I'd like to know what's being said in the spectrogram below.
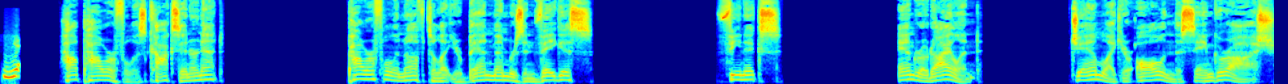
Yeah. How powerful is Cox Internet? Powerful enough to let your band members in Vegas, Phoenix, and Rhode Island jam like you're all in the same garage.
